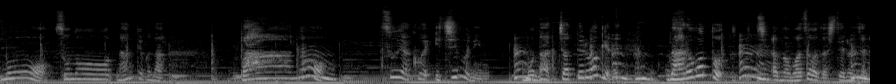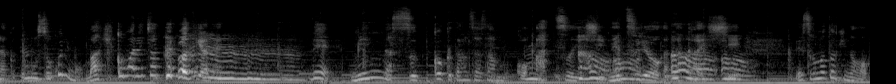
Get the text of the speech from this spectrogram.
うん、もうそのなんていうかなバーの通訳は一部にもうなっちゃってるわけで、ね、なろうと、あのわざわざしてるんじゃなくて、もうそこにも巻き込まれちゃってるわけやね。でみんなすっごくダンサーさんもこう熱いし、熱量が高いし、でその時の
